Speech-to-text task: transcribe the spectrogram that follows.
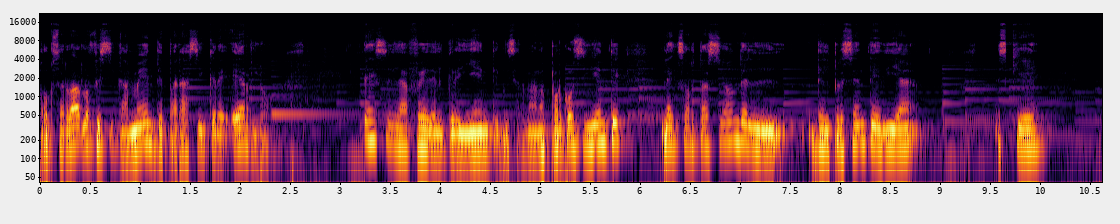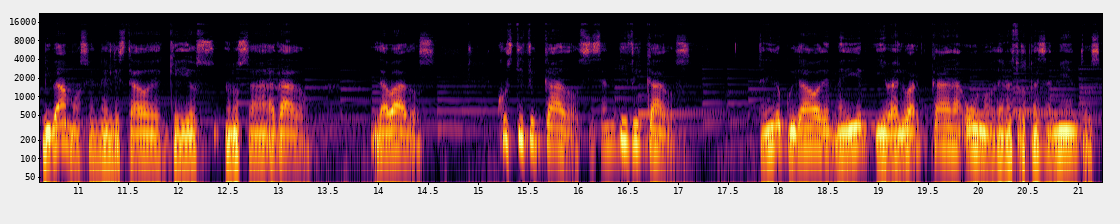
observarlo físicamente para así creerlo. Esa es la fe del creyente, mis hermanos. Por consiguiente, la exhortación del presente día es que vivamos en el estado de que Dios nos ha dado, lavados, justificados y santificados, teniendo cuidado de medir y evaluar cada uno de nuestros pensamientos,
